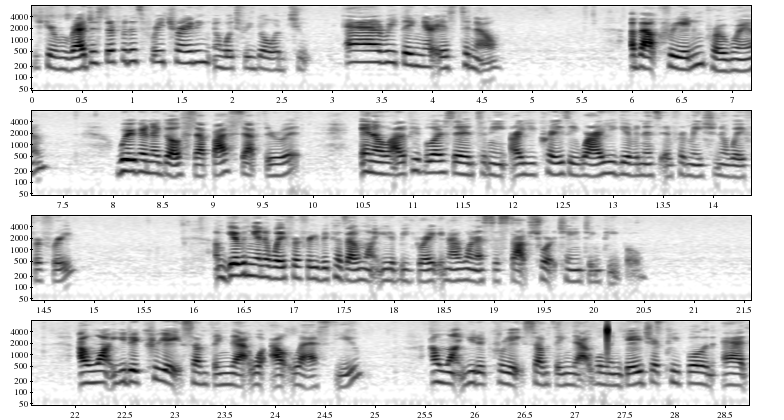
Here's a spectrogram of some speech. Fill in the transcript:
You can register for this free training in which we go into everything there is to know about creating program. We're going to go step by step through it. And a lot of people are saying to me, Are you crazy? Why are you giving this information away for free? I'm giving it away for free because I want you to be great and I want us to stop shortchanging people. I want you to create something that will outlast you. I want you to create something that will engage your people and add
